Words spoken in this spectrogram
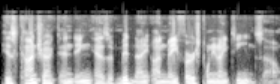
his contract ending as of midnight on May first, twenty nineteen. So.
